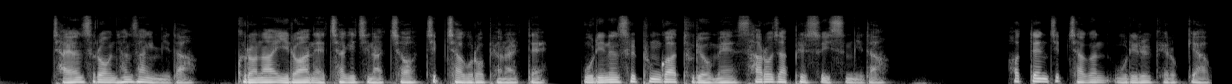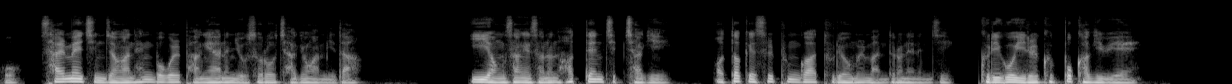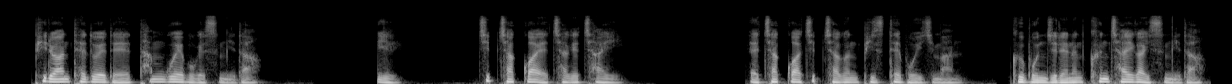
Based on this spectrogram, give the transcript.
자연스러운 현상입니다. 그러나 이러한 애착이 지나쳐 집착으로 변할 때 우리는 슬픔과 두려움에 사로잡힐 수 있습니다. 헛된 집착은 우리를 괴롭게 하고 삶의 진정한 행복을 방해하는 요소로 작용합니다. 이 영상에서는 헛된 집착이 어떻게 슬픔과 두려움을 만들어내는지 그리고 이를 극복하기 위해 필요한 태도에 대해 탐구해 보겠습니다. 1. 집착과 애착의 차이. 애착과 집착은 비슷해 보이지만 그 본질에는 큰 차이가 있습니다.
